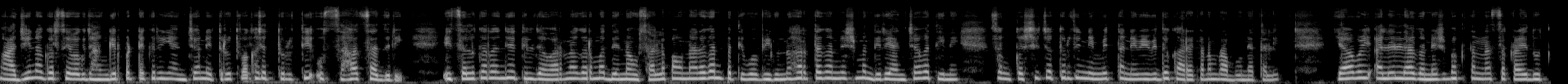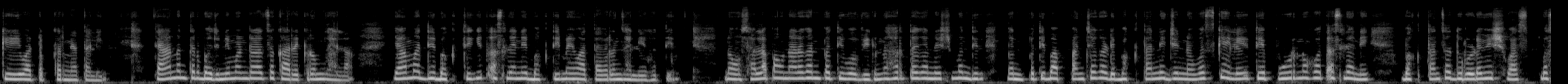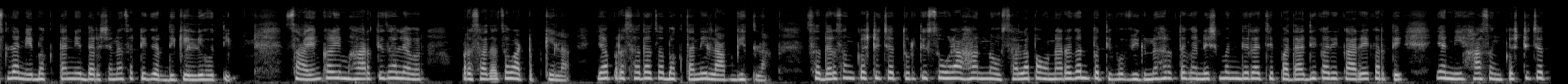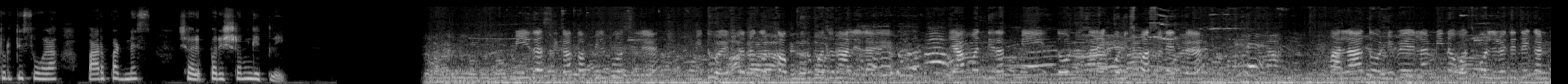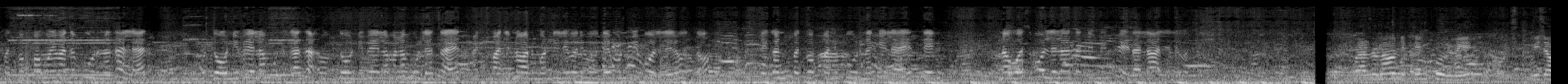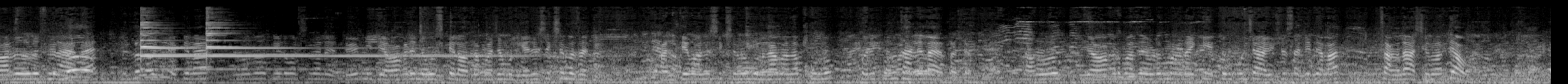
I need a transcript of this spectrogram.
माजी नगरसेवक जहांगीर पट्टेकर यांच्या नेतृत्वाखाली चतुर्थी उत्साहात साजरी. इचलकरंजी येथील जवाहरनगरमध्ये नवसाला पावणारा गणपती व विघ्नहर्ता गणेश मंदिर यांच्या वतीने संकष्टी चतुर्थी निमित्ताने विविध कार्यक्रम राबवण्यात आले. यावेळी आलेल्या गणेश भक्तांना सकाळी दूध केळी वाटप करण्यात आली. त्यानंतर भजनी मंडळाचा कार्यक्रम झाला. यामध्ये भक्तिगीत असल्याने भक्तिमय वातावरण झाले होते. नवसाला पावणारा गणपती व विघ्नहर्ता गणेश मंदिर गणपती बाप्पांच्याकडे भक्तांनी जे नवस केले ते पूर्ण होत असल्याने भक्तांचा दृढ विश्वास बसल्याने भक्तांनी दर्शनासाठी गर्दी केली होती. सायंकाळी महाआरती झाल्यावर प्रसादाचं वाटप केला. या प्रसादाचा भक्तांनी लाभ घेतला. सदर संकष्टी चतुर्थी सोहळा हा नवसाला पावणारा गणपती व विघ्नहर्त गणेश मंदिराचे पदाधिकारी कार्यकर्ते यांनी हा संकष्टी चतुर्थी सोहळा पार पाडण्यास श परिश्रम घेतले. मी रसिका कपिल भोसले. मी धुळेश्वर नगर कबनूरमधून आलेला आहे. या मंदिरात मी दोन हजार एकोणीसपासून येते मला दोन्ही वेळेला मी नवस बोललेले होते ते गणपती पप्पामुळे माझं पूर्ण झाल्यात. दोन्ही वेळेला मुलगा झा दोन्ही वेळेला मला मुलंच आहेत आणि माझी नॉर्मल डिलिव्हरी होते म्हणून मी बोललेलं होतं. ते गणपती पप्पाने पूर्ण केलं आहे. ते नवस बोललेलं होतं ते मी फेडायला आलेले होते. माझं नाव नितीन पूर्वी मी जवाहरनगरमध्ये राहिला आहे गणपतीला जवळजवळ दीड वर्ष झाले. ते मी देवाकडे नवस केला होता माझ्या मुलग्याच्या शिक्षणासाठी. आणि ते माझं शिक्षण मुलगा माझा पूर्ण परिपूर्ण झालेला आहे आता त्यात. त्यामुळं देवाकडे माझं एवढंच मागणं आहे की इथून पुढच्या आयुष्यासाठी त्याला चांगला आशीर्वाद द्यावा.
